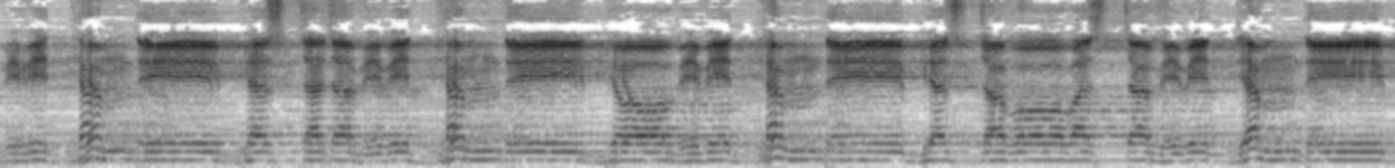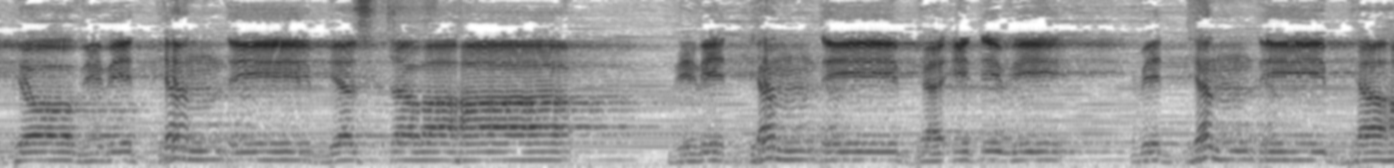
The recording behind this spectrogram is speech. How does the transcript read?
विविध्यन्तेभ्यश्च च विविध्यन्तेभ्यो विविध्यन्तेभ्यश्च वोवश्च विविध्यन्तेभ्यो विविध्यन्तेभ्यश्च वः। विविध्यन्तेभ्य इति विविध्यन्तेभ्यः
